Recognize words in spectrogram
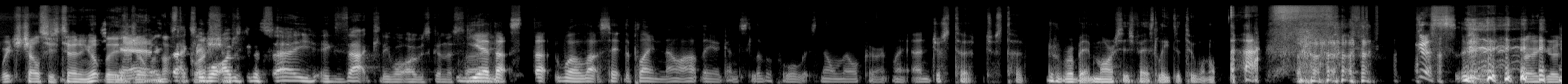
Which Chelsea's turning up, ladies and gentlemen? That's exactly the what I was going to say. Exactly what I was going to say. Yeah, that's that. Well, that's it. They're playing now, aren't they, against Liverpool? It's nil nil currently, and just to just to rub it in Morris's face, Leeds to two one up. yes. Very good.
